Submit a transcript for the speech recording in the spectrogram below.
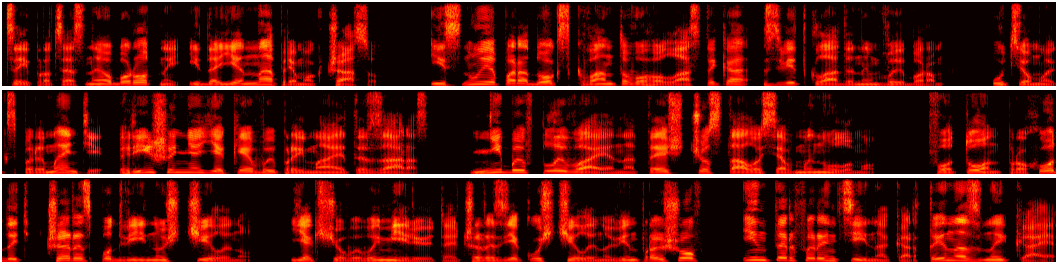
Цей процес необоротний і дає напрямок часу. Існує парадокс квантового ластика з відкладеним вибором. У цьому експерименті рішення, яке ви приймаєте зараз, ніби впливає на те, що сталося в минулому. Фотон проходить через подвійну щілину. Якщо ви вимірюєте, через яку щілину він пройшов, інтерференційна картина зникає.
